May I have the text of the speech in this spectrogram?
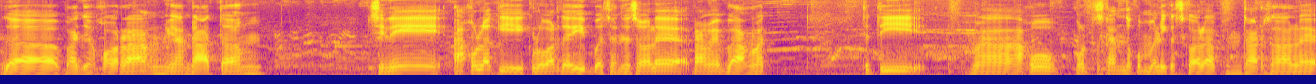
Udah banyak orang yang datang. Sini aku lagi keluar dari bazarnya soalnya rame banget. Jadi aku memutuskan untuk kembali ke sekolah bentar soalnya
